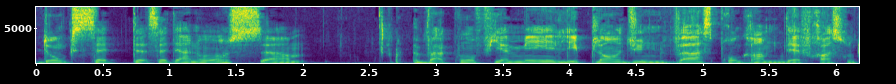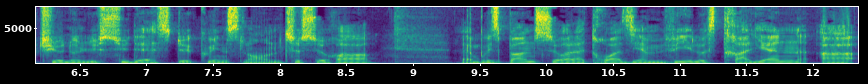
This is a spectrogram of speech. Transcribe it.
donc, cette, cette annonce va confirmer les plans d'un vaste programme d'infrastructure dans le sud-est de Queensland. Ce sera euh, Brisbane sera la troisième ville australienne à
